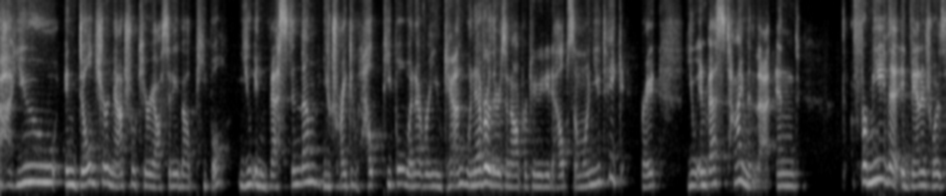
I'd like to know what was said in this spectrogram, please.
Uh, you indulge your natural curiosity about people. You invest in them. You try to help people whenever you can. Whenever there's an opportunity to help someone you take it right? You invest time in that. And for me that advantage was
